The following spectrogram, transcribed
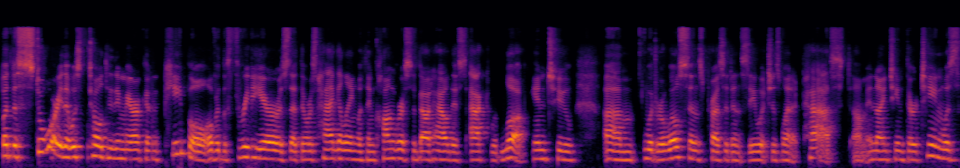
But the story that was told to the American people over the three years that there was haggling within Congress about how this act would look into um, Woodrow Wilson's presidency, which is when it passed um, in 1913, was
